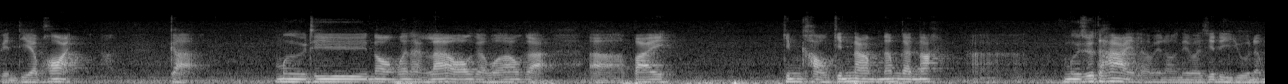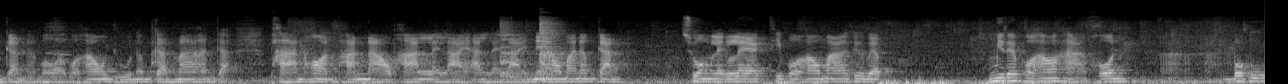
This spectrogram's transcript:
เป็นเทียบห้อยก็มือที่น้องเพิ่นหันลาออกกับพวกเรากับอ่าไปกินข้าวกินน้ำน้ำกันเนาะมือสุดท้ายแล้วพี่น้องเนี่ยว่าสิได้อยู่น้ำกันนะเพราะว่าพวกเราอยู่น้ำกันมาหันกับพานห้อนพานหนาวพานหลาย ๆ อันหลาย ๆ แนวมาน้ำกัน ช่วงแรก ๆ ที่พวกเรามาคือแบบมีแต่พวกเราหาคน บ่ฮู้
